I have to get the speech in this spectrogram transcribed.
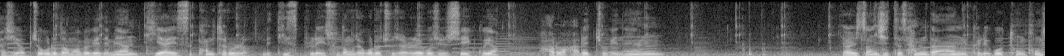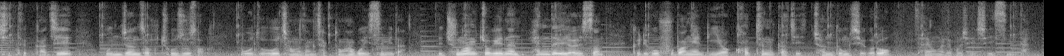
다시 옆쪽으로 넘어가게 되면 DIS 컨트롤러 네, 디스플레이 수동적으로 조절을 해보실 수 있고요. 바로 아래쪽에는 열선 시트 3단 그리고 통풍 시트까지 운전석 조수석 모두 정상 작동하고 있습니다. 네, 중앙 쪽에는 핸들 열선 그리고 후방의 리어 커튼까지 전동식으로 사용을 해보실 수 있습니다.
